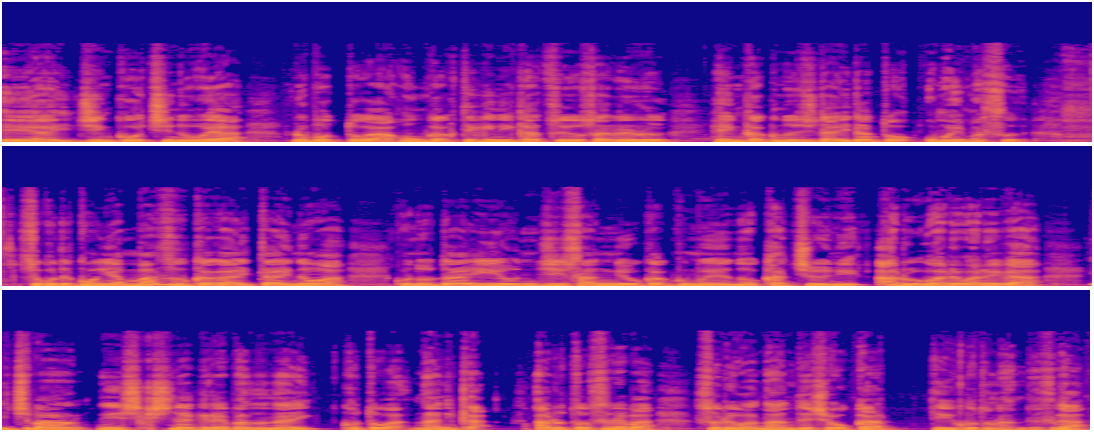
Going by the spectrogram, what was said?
AI 人工知能やロボットが本格的に活用される変革の時代だと思いますそこで今夜まず伺いたいのはこの第4次産業革命の渦中にある我々が一番認識しなければならないことは何かあるとすればそれは何でしょうか？っていうことなんですが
